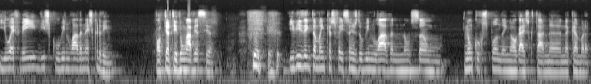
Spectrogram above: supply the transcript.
e o FBI diz que o Bin Laden é esquerdinho. Pode ter tido um AVC. E dizem também que as feições do Bin Laden não são. não correspondem ao gajo que está na, na câmara.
